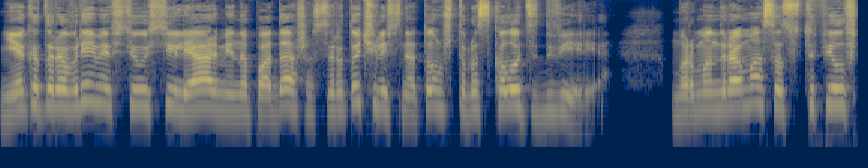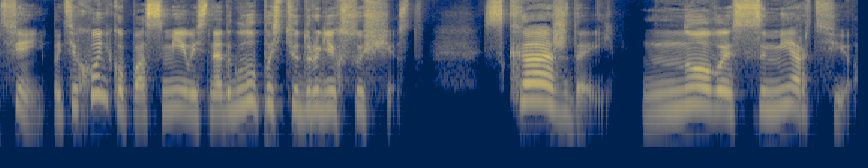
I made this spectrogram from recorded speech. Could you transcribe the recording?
Некоторое время все усилия армии нападавших сосредоточились на том, чтобы расколоть двери. Мармандрамас отступил в тень, потихоньку посмеиваясь над глупостью других существ. С каждой новой смертью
